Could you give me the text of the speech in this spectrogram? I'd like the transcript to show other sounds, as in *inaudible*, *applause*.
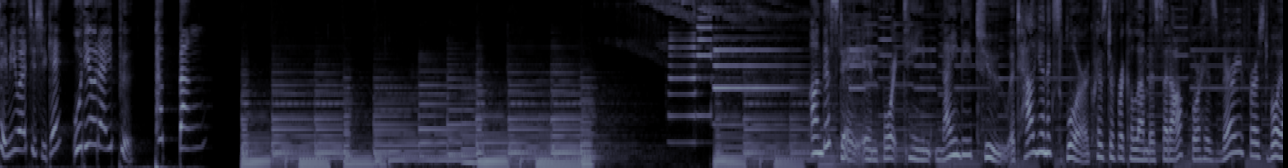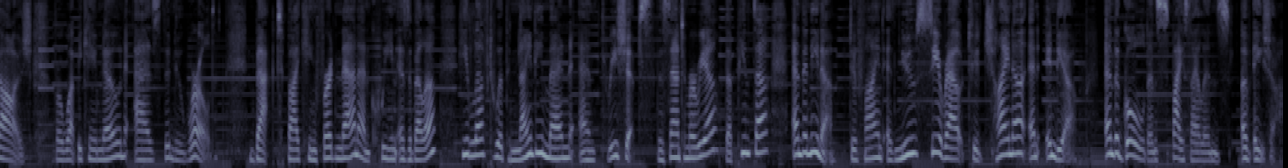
재미와 지식의 오디오 라이프. 팝빵 On this day in 1492, Italian explorer Christopher Columbus set off for his very first voyage for what became known as the New World. Backed by King Ferdinand and Queen Isabella, he left with 90 men and three ships, the Santa Maria, the Pinta, and the Nina, to find a new sea route to China and India, and the gold and spice islands of Asia.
